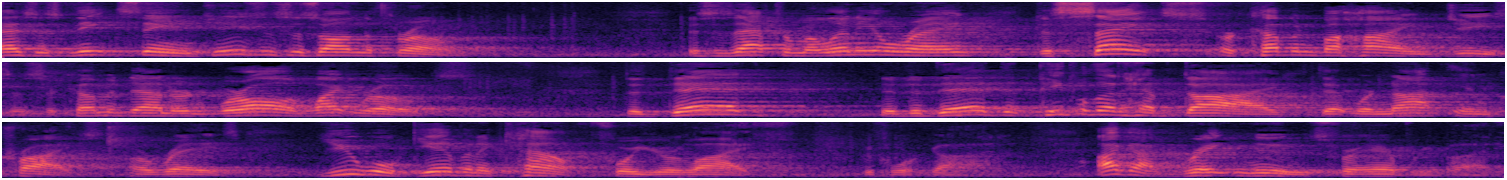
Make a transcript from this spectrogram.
has this neat scene. Jesus is on the throne. This is after millennial reign. The saints are coming behind Jesus. They're coming down there. We're all in white robes. The dead, the, the dead, the people that have died that were not in Christ are raised. You will give an account for your life before God. I got great news for everybody.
